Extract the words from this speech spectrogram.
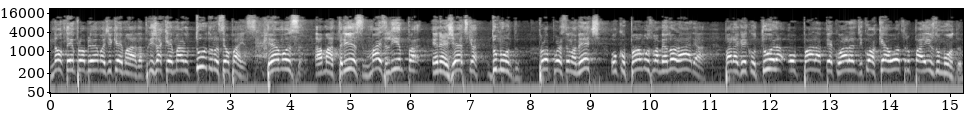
não tem problema de queimada, porque já queimaram tudo no seu país. Temos a matriz mais limpa energética do mundo proporcionalmente ocupamos uma menor área para a agricultura ou para a pecuária de qualquer outro país do mundo.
